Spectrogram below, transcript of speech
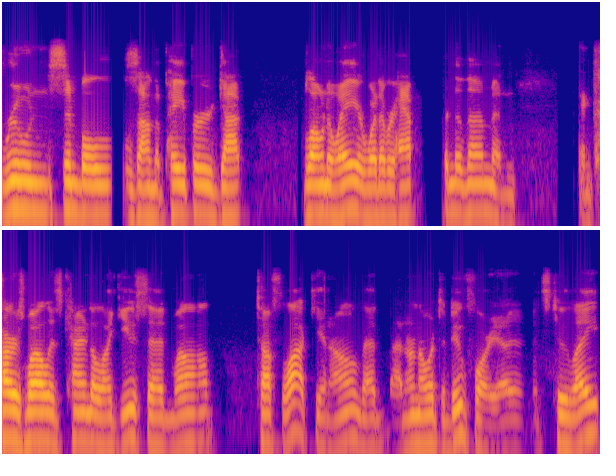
rune symbols on the paper got blown away or whatever happened to them. And and carswell is kind of like you said well tough luck you know that i don't know what to do for you. It's too late.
